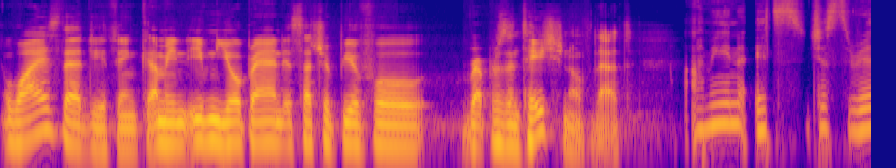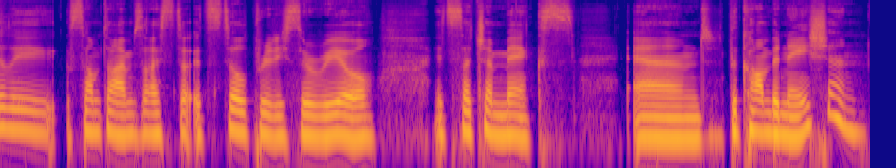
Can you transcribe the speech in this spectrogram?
why is that? Do you think? I mean, even your brand is such a beautiful representation of that. I mean, it's just really sometimes I still it's still pretty surreal. It's such a mix, and the combination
